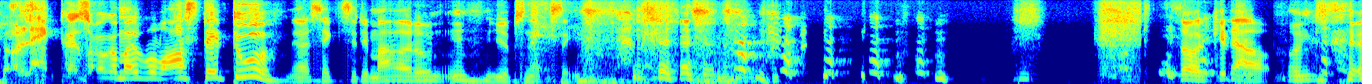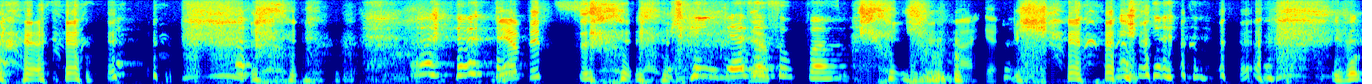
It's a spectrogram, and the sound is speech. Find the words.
Ja, lecker, sag mal, wo warst denn du? Ja, sagt sie die Mauer da unten, ich hab's nicht gesehen. so, genau. Und der Witz. Der ist ja super. Ich bin,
